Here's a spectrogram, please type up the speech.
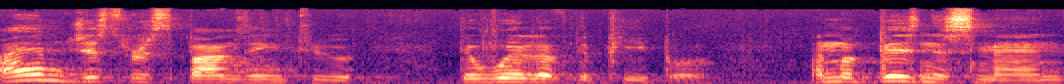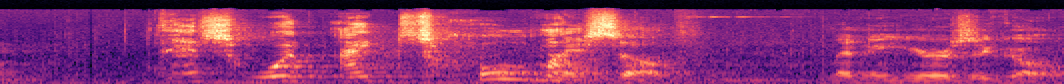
I am just responding to the will of the people. I'm a businessman. That's what I told myself many years ago,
